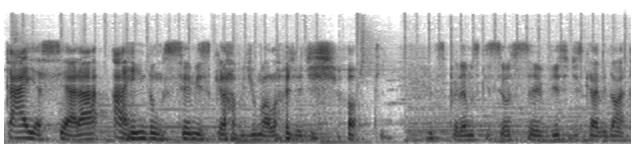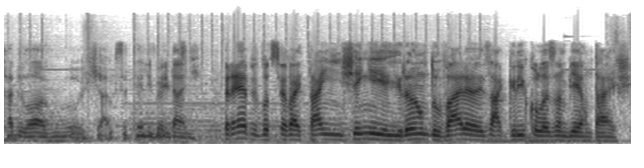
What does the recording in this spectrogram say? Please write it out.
Calcaia, Ceará, ainda um semi-escravo de uma loja de shopping. Esperamos que seu serviço de escravidão acabe logo, Thiago, você tem liberdade. Em breve você vai estar engenheirando várias agrícolas ambientais.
